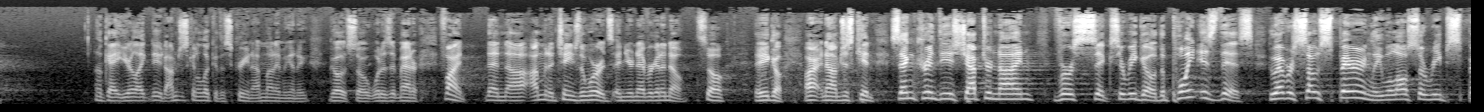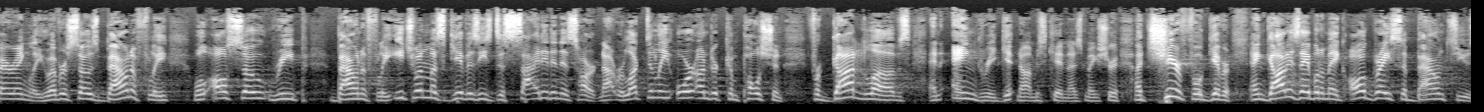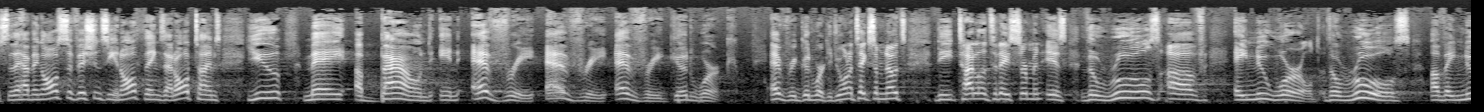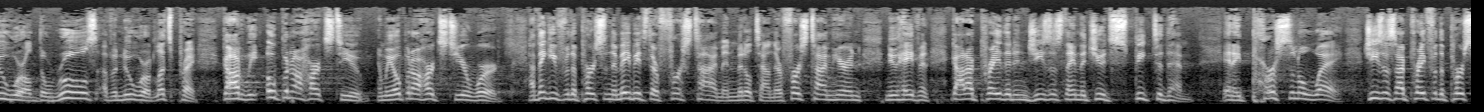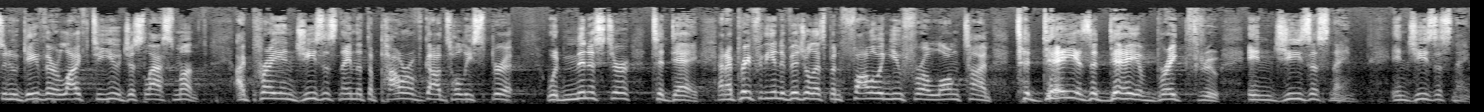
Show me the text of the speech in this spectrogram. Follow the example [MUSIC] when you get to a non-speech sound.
Okay, you're like, dude, I'm just going to look at the screen. I'm not even going to go, so what does it matter? Fine, then uh, I'm going to change the words, and you're never going to know. So there you go. All right, now I'm just kidding. Second Corinthians chapter 9, verse 6. Here we go. The point is this whoever sows sparingly will also reap sparingly. Whoever sows bountifully will also reap bountifully. Each one must give as he's decided in his heart, not reluctantly or under compulsion. For God loves an angry, get, no, I'm just kidding, I just make sure, a cheerful giver. And God is able to make all grace abound to you, so that having all sufficiency in all things at all times, you may abound in every, every, every good work every good work. If you want to take some notes, the title of today's sermon is The Rules of a New World. The Rules of a New World. The Rules of a New World. Let's pray. God, we open our hearts to you and we open our hearts to your word. I thank you for the person that maybe it's their first time in Middletown, their first time here in New Haven. God, I pray that in Jesus' name that you'd speak to them in a personal way. Jesus, I pray for the person who gave their life to you just last month. I pray in Jesus' name that the power of God's Holy Spirit would minister today. And I pray for the individual that's been following you for a long time. Today is a day of breakthrough in Jesus' name. In Jesus' name.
